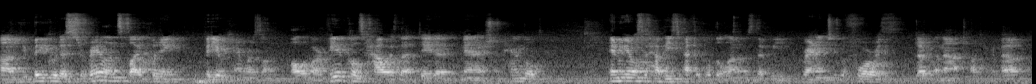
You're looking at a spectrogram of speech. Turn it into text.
uh, ubiquitous surveillance by putting video cameras on all of our vehicles? How is that data managed and handled? And we also have these ethical dilemmas that we ran into before with Doug Lenat talking about.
